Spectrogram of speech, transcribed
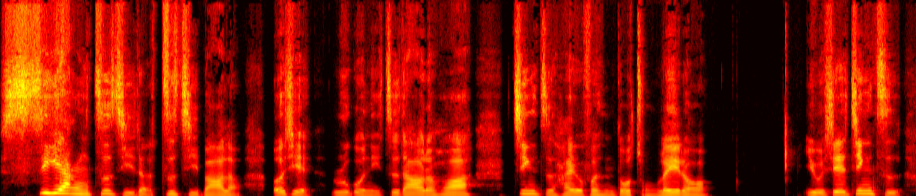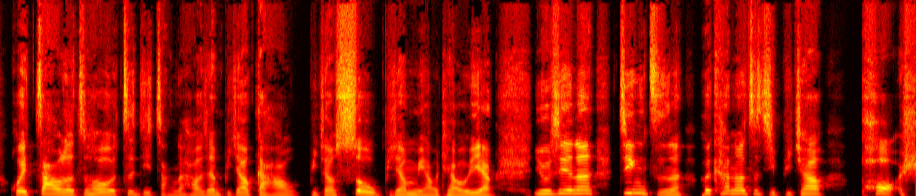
像自己的自己罢了。而且如果你知道的话，镜子还有分很多种类的哦。有些镜子会照了之后，自己长得好像比较高、比较瘦、比较苗条一样；有些呢，镜子呢会看到自己比较 posh，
